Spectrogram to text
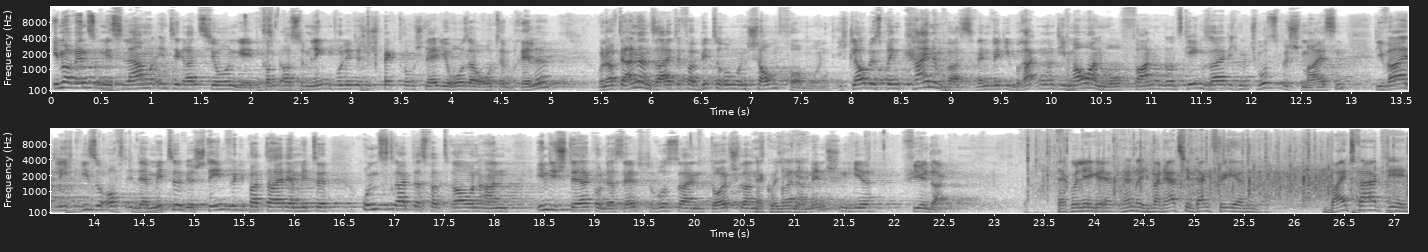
Immer wenn es um Islam und Integration geht, kommt aus dem linken politischen Spektrum schnell die rosarote Brille und auf der anderen Seite Verbitterung und Schaum vorm Mund. Ich glaube, es bringt keinem was, wenn wir die Bracken und die Mauern hochfahren und uns gegenseitig mit Schmutz beschmeißen. Die Wahrheit liegt wie so oft in der Mitte. Wir stehen für die Partei der Mitte. Uns treibt das Vertrauen an in die Stärke und das Selbstbewusstsein Deutschlands und seiner Menschen hier. Vielen Dank. Herr Kollege Hendrich, mein herzlichen Dank für Ihren Beitrag. Den,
